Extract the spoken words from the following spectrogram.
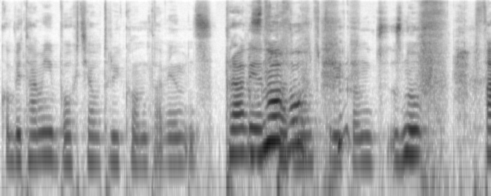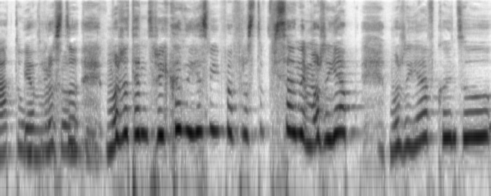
kobietami, bo chciał trójkąta, więc prawie Znowu? w trójkąt. Znów. Fatum Ja po prostu-. Może ten trójkąt jest mi po prostu pisany, może ja, może ja w końcu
